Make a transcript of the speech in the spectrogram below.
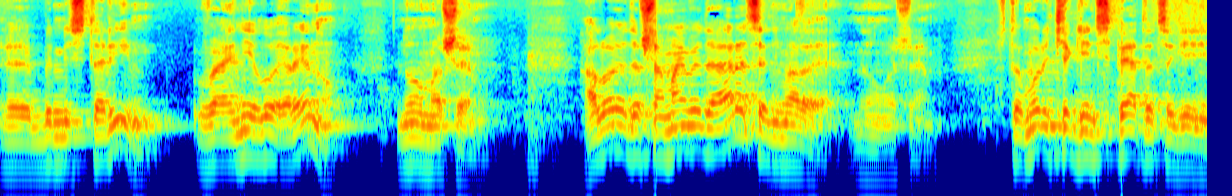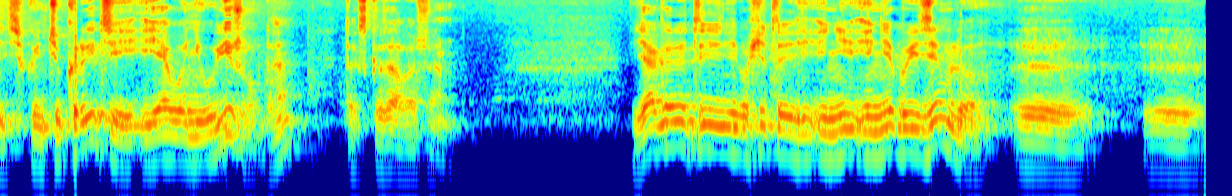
э, Бемистарим Вайни Лоэрену Нумашем. Алоэ да Шамай Веда Араца Немалая Нумашем. Что может человек где-нибудь спрятаться где-нибудь в каком-нибудь укрытии, и я его не увижу, да? так сказал Ашем. Я, говорит, и вообще-то и, не, и небо, и землю э, э,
